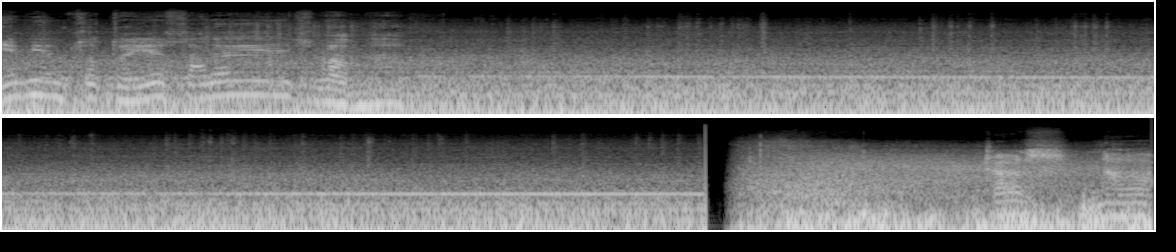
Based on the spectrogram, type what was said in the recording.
Nie wiem co to jest, ale jest ładne. Czas na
